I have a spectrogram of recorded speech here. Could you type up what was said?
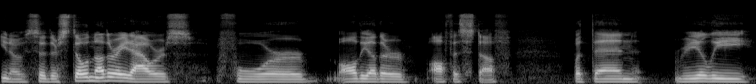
you know, so there's still another 8 hours for all the other office stuff. But then really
